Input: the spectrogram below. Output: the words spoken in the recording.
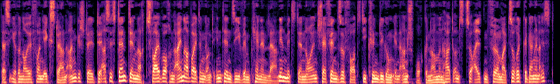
dass ihre neue von extern angestellte Assistentin nach zwei Wochen Einarbeitung und intensivem Kennenlernen mit der neuen Chefin sofort die Kündigung in Anspruch genommen hat und zur alten Firma zurückgegangen ist?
